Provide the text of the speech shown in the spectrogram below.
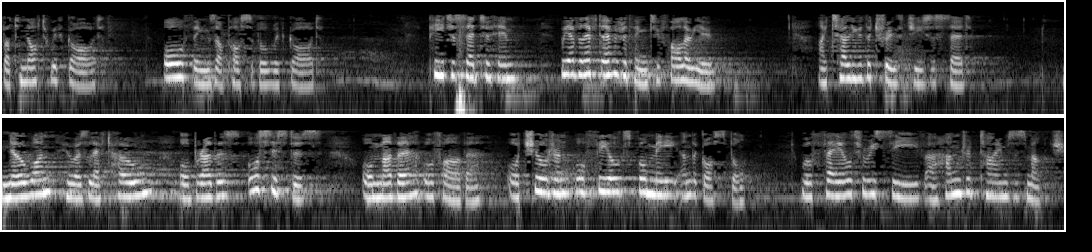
but not with God. All things are possible with God. Peter said to him, We have left everything to follow you. I tell you the truth, Jesus said. No one who has left home, or brothers, or sisters, or mother, or father, or children, or fields for me and the gospel will fail to receive a hundred times as much.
